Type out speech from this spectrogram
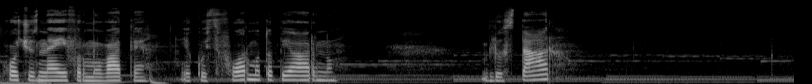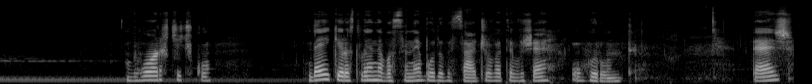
Хочу з неї формувати якусь форму топіарну. Блюстар. В горщичку. Деякі рослини восени буду висаджувати вже у ґрунт. Теж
